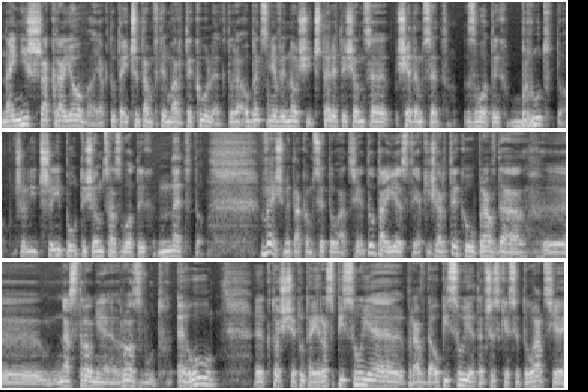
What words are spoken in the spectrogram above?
najniższa krajowa, jak tutaj czytam w tym artykule, która obecnie wynosi 4700 zł brutto, czyli 3500 tysiąca zł netto. Weźmy taką sytuację. Tutaj jest jakiś artykuł, prawda, yy, na stronie rozwód EU. Yy, Ktoś się tutaj rozpisuje, prawda, opisuje te wszystkie sytuacje,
